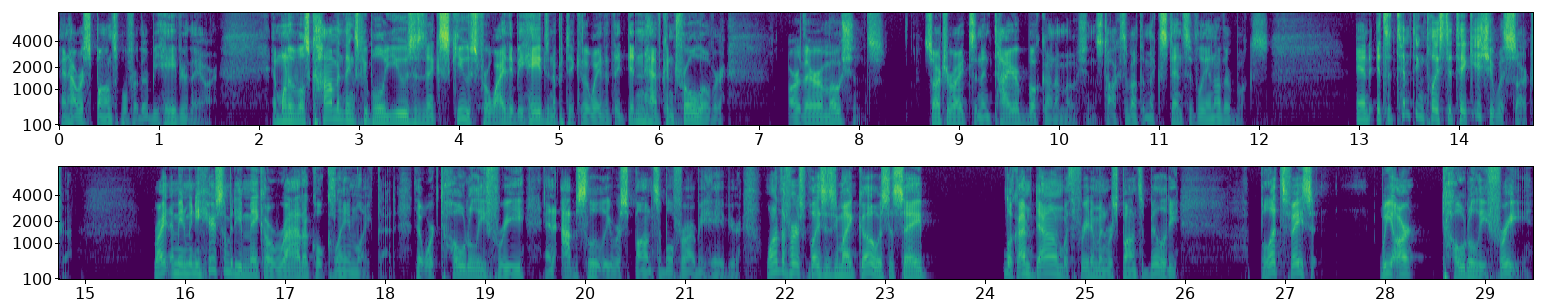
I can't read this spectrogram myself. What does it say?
and how responsible for their behavior they are. And one of the most common things people use as an excuse for why they behaved in a particular way that they didn't have control over are their emotions. Sartre writes an entire book on emotions, talks about them extensively in other books. And it's a tempting place to take issue with Sartre, right? I mean, when you hear somebody make a radical claim like that, that we're totally free and absolutely responsible for our behavior, one of the first places you might go is to say, look, I'm down with freedom and responsibility, but let's face it, we aren't totally free.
